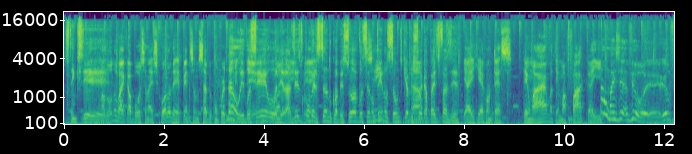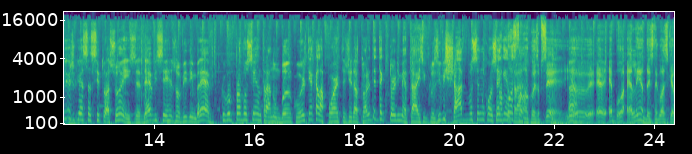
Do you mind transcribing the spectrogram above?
você tem que ser O aluno vai com a bolsa na escola, de repente você não sabe o comportamento Não, e você, dele, olha, fora, às vezes conversando com a pessoa, você não Sim. tem noção do que a pessoa Não. é capaz de fazer. E aí o que acontece? Tem uma arma, tem uma faca e. Não, mas eh, viu, eh, eu vejo que essas situações eh, devem ser resolvidas em breve, porque para você entrar num banco hoje tem aquela porta giratória, detector de metais, inclusive chave, você não consegue Mas posso entrar. falar uma coisa pra você? Ah. Eu- é, é boa- é lenda esse negócio que,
